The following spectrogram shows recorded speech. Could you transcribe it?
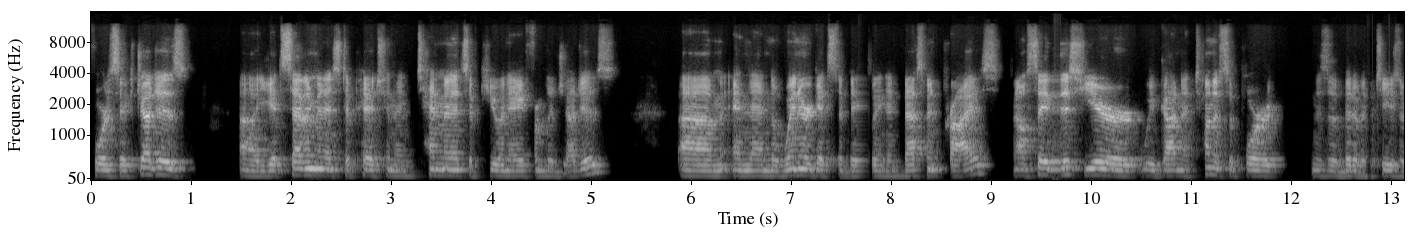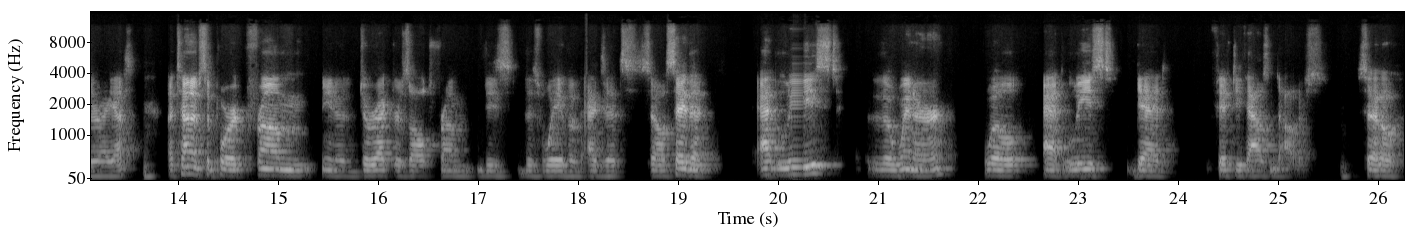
four to six judges. Uh, you get seven minutes to pitch and then 10 minutes of Q&A from the judges. Um, and then the winner gets basically an investment prize. And I'll say this year, we've gotten a ton of support. This is a bit of a teaser, I guess, a ton of support from, you know, direct result from these, this wave of exits. So I'll say that at least the winner will at least get $50,000. So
